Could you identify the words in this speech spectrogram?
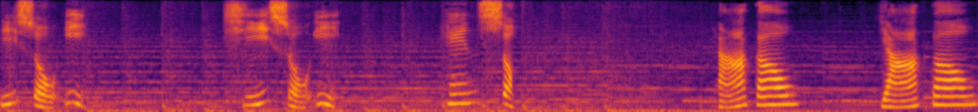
洗手液，洗手液，Hand soap，牙膏，牙膏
